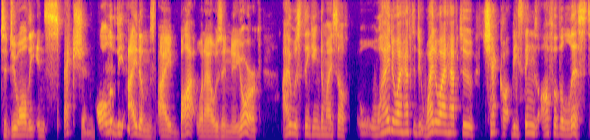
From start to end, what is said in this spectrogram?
to do all the inspection, all of the items I bought when I was in New York, I was thinking to myself, why do I have to do why do I have to check these things off of a list?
